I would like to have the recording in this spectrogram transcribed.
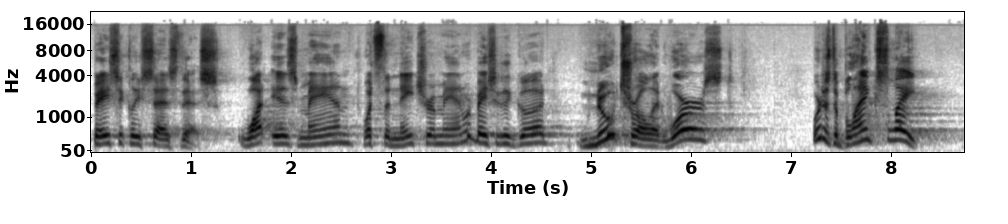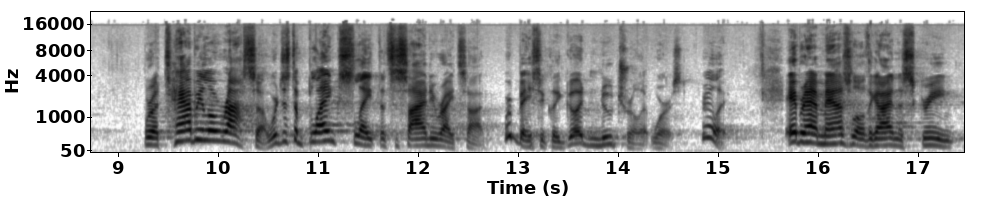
basically says this What is man? What's the nature of man? We're basically good, neutral at worst. We're just a blank slate. We're a tabula rasa. We're just a blank slate that society writes on. We're basically good, neutral at worst. Really. Abraham Maslow, the guy on the screen,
